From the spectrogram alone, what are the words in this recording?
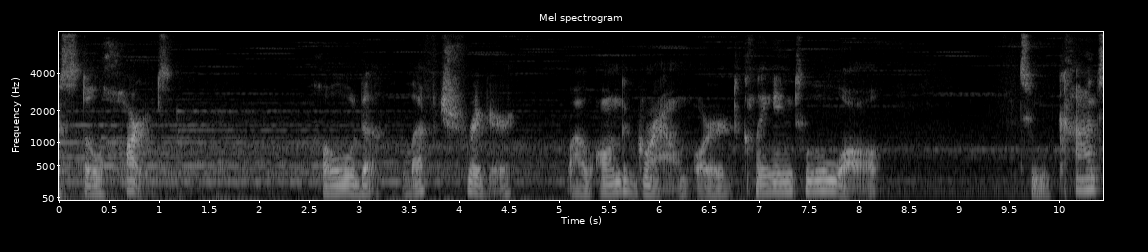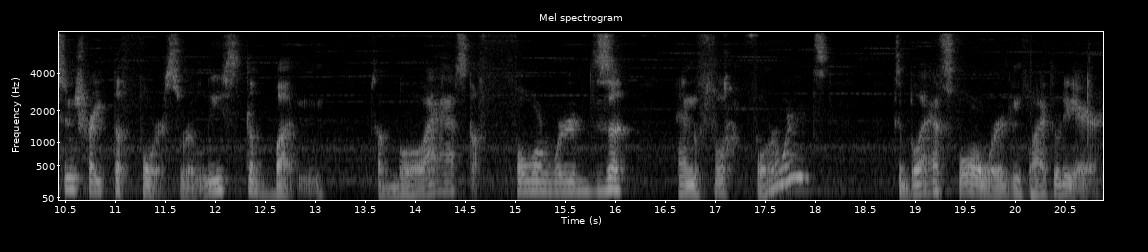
Crystal Heart. Hold left trigger while on the ground or clinging to a wall to concentrate the force. Release the button to blast forwards and fl- forwards to blast forward and fly through the air.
